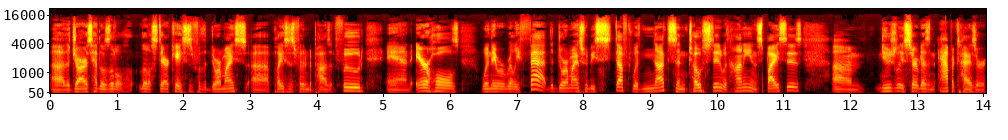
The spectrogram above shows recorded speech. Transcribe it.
Uh, the jars had those little little staircases for the dormice, uh, places for them to deposit food, and air holes. When they were really fat, the dormice would be stuffed with nuts and toasted with honey and spices. Um, usually served as an appetizer,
